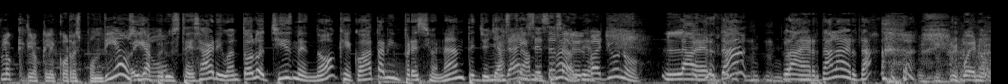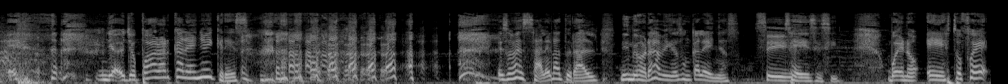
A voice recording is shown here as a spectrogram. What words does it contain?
lo, que, lo que le correspondía. o Oiga, no- pero ustedes averiguan todos los chismes, ¿no? Qué cosa tan impresionante. Yo ya Mira, ahí se te salió el bayuno. La verdad, la verdad, la verdad. Bueno, eh, yo, yo puedo hablar caleño y crees. Eso me sale natural. Mis mejores amigas son caleñas. Sí. Sí, sí, sí. Bueno, eh, esto fue,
